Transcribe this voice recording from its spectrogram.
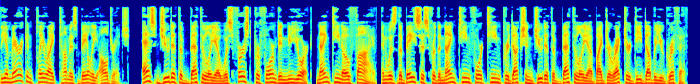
The American playwright Thomas Bailey Aldrich S. Judith of Bethulia was first performed in New York, 1905, and was the basis for the 1914 production Judith of Bethulia by director D. W. Griffith.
